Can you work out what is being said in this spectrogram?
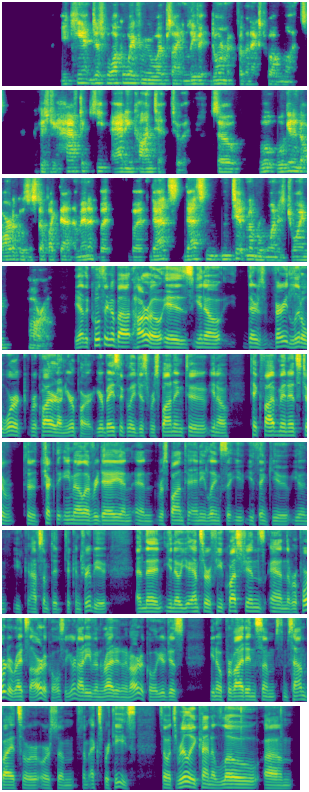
You can't just walk away from your website and leave it dormant for the next 12 months because you have to keep adding content to it. So we'll, we'll get into articles and stuff like that in a minute, but but that's that's tip number one is join Haro. Yeah, the cool thing about Haro is, you know, there's very little work required on your part. You're basically just responding to, you know, take five minutes to to check the email every day and and respond to any links that you you think you you you have something to contribute. And then, you know, you answer a few questions and the reporter writes the article. So you're not even writing an article. You're just, you know, providing some some sound bites or or some some expertise. So it's really kind of low um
